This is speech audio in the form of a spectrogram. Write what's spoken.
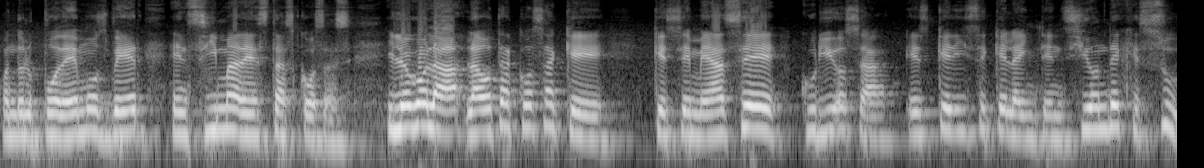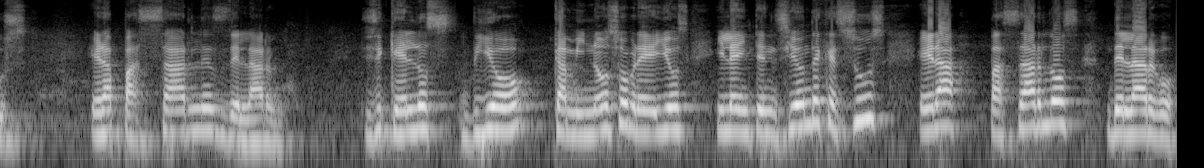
cuando lo podemos ver encima de estas cosas. Y luego la, otra cosa que, que se me hace curiosa es que dice que la intención de Jesús era pasarles de largo. Dice que Él los vio, caminó sobre ellos y la intención de Jesús era pasarlos de largo.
